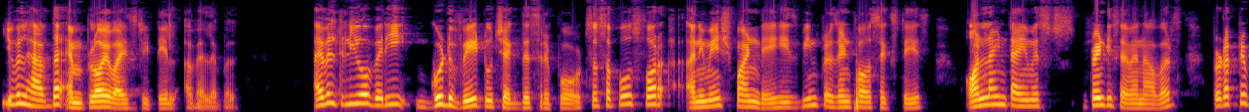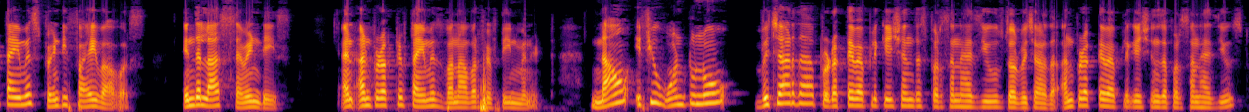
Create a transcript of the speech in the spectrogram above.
you will have the employee wise detail available I will tell you a very good way to check this report. So suppose for Animesh Pandey, he's been present for 6 days. Online time is 27 hours. Productive time is 25 hours in the last 7 days. And unproductive time is 1 hour 15 minutes. Now, if you want to know which are the productive applications this person has used or which are the unproductive applications the person has used,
